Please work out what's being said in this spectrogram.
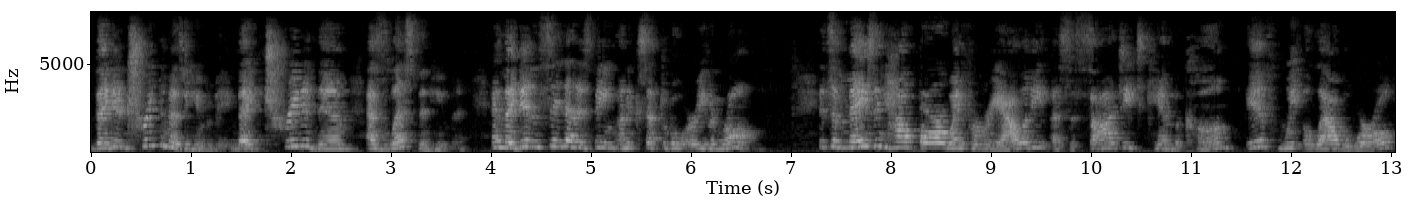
they didn't treat them as a human being. They treated them as less than human. And they didn't see that as being unacceptable or even wrong. It's amazing how far away from reality a society can become if we allow the world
